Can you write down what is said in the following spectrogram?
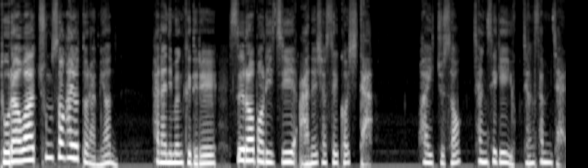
돌아와 충성하였더라면 하나님은 그들을 쓸어버리지 않으셨을 것이다. 화이주석 창세기 6장 3절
